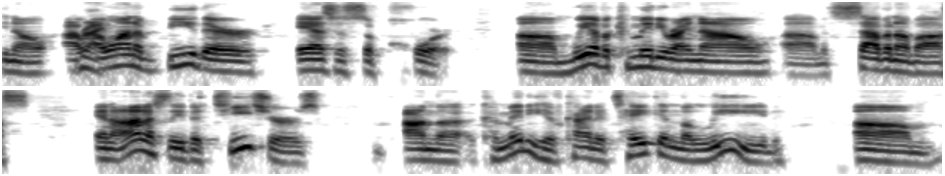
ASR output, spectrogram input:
you know i, right. I want to be there as a support. Um, we have a committee right now, um, it's seven of us. And honestly, the teachers on the committee have kind of taken the lead um,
